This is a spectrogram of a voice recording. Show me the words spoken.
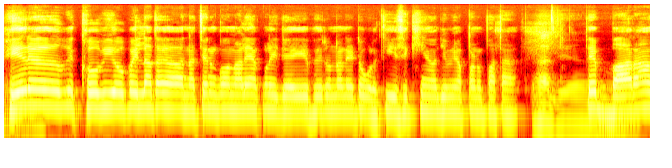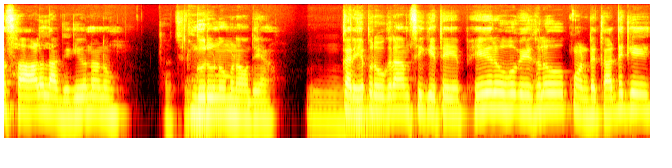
ਫਿਰ ਵੇਖੋ ਵੀ ਉਹ ਪਹਿਲਾਂ ਤਾਂ ਨੱਚਣ ਗਾਉਣ ਵਾਲਿਆਂ ਕੋਲੇ ਗਏ ਫਿਰ ਉਹਨਾਂ ਨੇ ਢੋਲਕੀ ਸਿੱਖੀਆਂ ਜਿਵੇਂ ਆਪਾਂ ਨੂੰ ਪਤਾ। ਹਾਂਜੀ ਤੇ 12 ਸਾਲ ਲੱਗ ਗਏ ਉਹਨਾਂ ਨੂੰ ਗੁਰੂ ਨੂੰ ਮਨਾਉਂਦਿਆਂ। ਹੂੰ, ਘਰੇ ਪ੍ਰੋਗਰਾਮ ਸੀ ਕਿਤੇ ਫਿਰ ਉਹ ਵੇਖ ਲਓ ਕੁੰਡ ਕੱਢ ਕੇ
